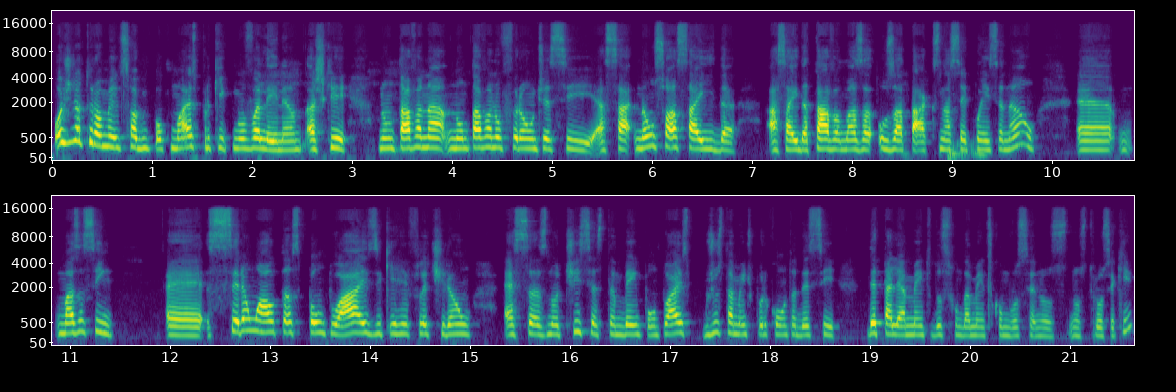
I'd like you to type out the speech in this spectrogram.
Hoje, naturalmente, sobe um pouco mais, porque, como eu falei, né? Acho que não estava não tava no front esse. Essa, não só a saída, a saída estava, mas a, os ataques na sequência não. É, mas assim, é, serão altas pontuais e que refletirão essas notícias também pontuais, justamente por conta desse detalhamento dos fundamentos, como você nos, nos trouxe aqui?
